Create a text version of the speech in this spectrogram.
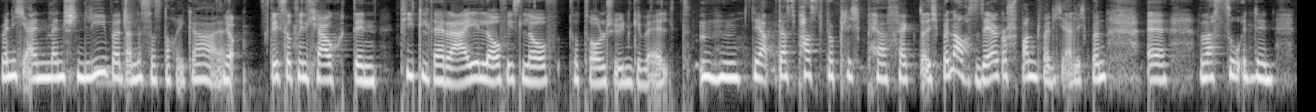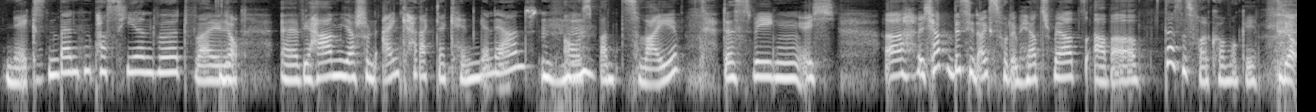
Wenn ich einen Menschen liebe, dann ist das doch egal. Ja, deshalb finde ich auch den Titel der Reihe Love is Love total schön gewählt. Mhm, ja, das passt wirklich perfekt. Ich bin auch sehr gespannt, wenn ich ehrlich bin, äh, was so in den nächsten Bänden passieren wird, weil Ja. äh, wir haben ja schon einen Charakter kennengelernt Mhm. aus Band 2. Deswegen, ich, äh, ich habe ein bisschen Angst vor dem Herzschmerz, aber das ist vollkommen okay. Ja,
